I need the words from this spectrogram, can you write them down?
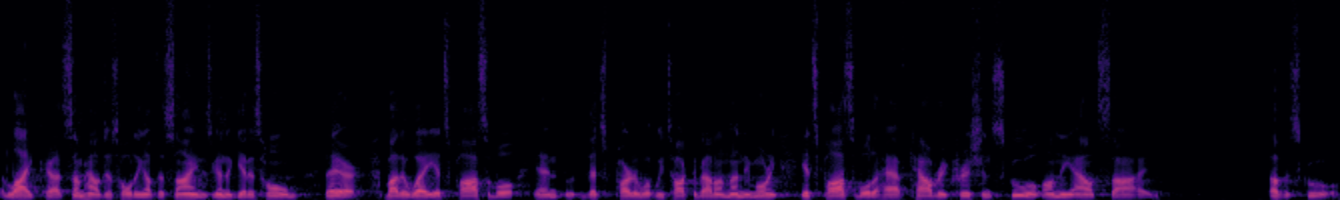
like uh, somehow just holding up the sign is going to get us home there. By the way, it's possible, and that's part of what we talked about on Monday morning. It's possible to have Calvary Christian School on the outside of the school,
